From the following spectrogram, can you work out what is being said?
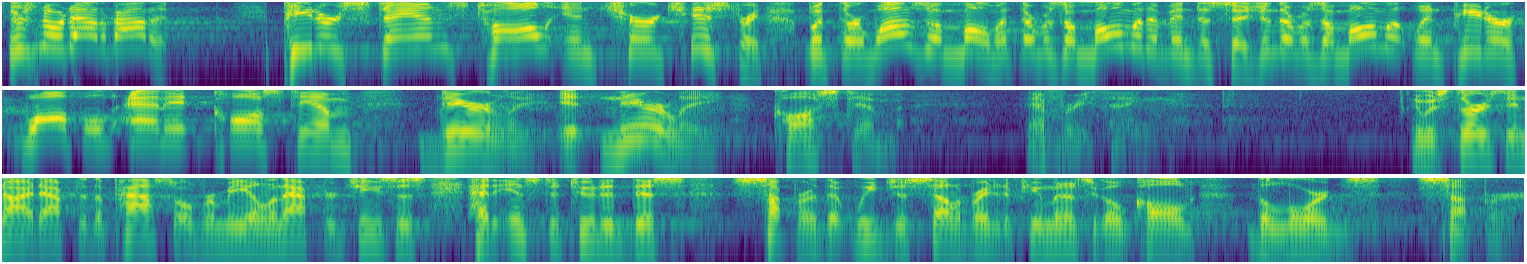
There's no doubt about it. Peter stands tall in church history. But there was a moment, there was a moment of indecision. There was a moment when Peter waffled and it cost him dearly. It nearly cost him everything. It was Thursday night after the Passover meal and after Jesus had instituted this supper that we just celebrated a few minutes ago called the Lord's Supper,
